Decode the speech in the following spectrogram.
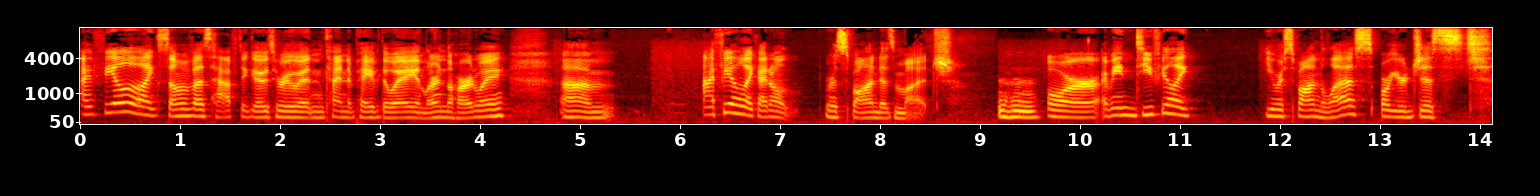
I feel like some of us have to go through it and kind of pave the way and learn the hard way. Um, I feel like I don't respond as much. Mm-hmm. Or, I mean, do you feel like you respond less or you're just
